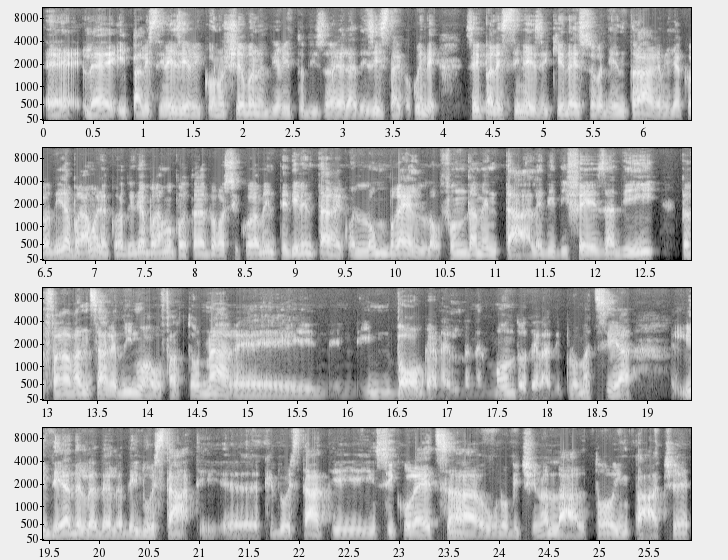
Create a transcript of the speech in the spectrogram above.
eh, le, i palestinesi riconoscevano il diritto di Israele ad esistere. Ecco, quindi se i palestinesi chiedessero di entrare negli accordi di Abramo, gli accordi di Abramo potrebbero sicuramente diventare quell'ombrello fondamentale di difesa di, per far avanzare di nuovo, far tornare in, in voga nel, nel, mondo della diplomazia l'idea del, del, dei due stati, eh, due stati in sicurezza, uno vicino all'altro, in pace,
